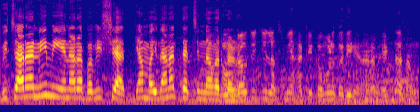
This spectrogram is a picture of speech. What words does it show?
विचारांनी मी येणाऱ्या भविष्यात या मैदानात त्या चिन्हावर लढव अमरावतीची लक्ष्मी हाती कमळ कधी घेणार? एकदा सांगू.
